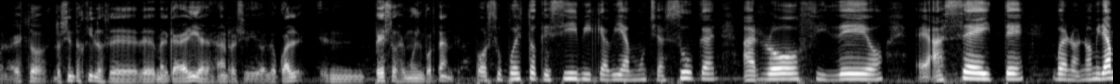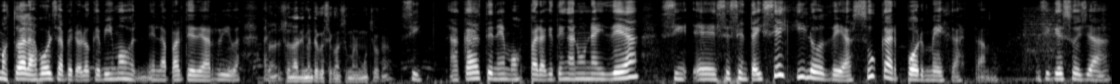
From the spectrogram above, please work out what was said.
Bueno, estos 200 kilos de, mercadería han recibido, lo cual en pesos es muy importante. Por supuesto que sí, vi que había mucho azúcar, arroz, fideo, eh, aceite. Bueno, no miramos todas las bolsas, pero lo que vimos en la parte de arriba. ¿Son, alimentos que se consumen mucho acá? Sí, acá tenemos, para que tengan una idea, 66 eh, kilos de azúcar por mes gastamos. Así que eso ya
